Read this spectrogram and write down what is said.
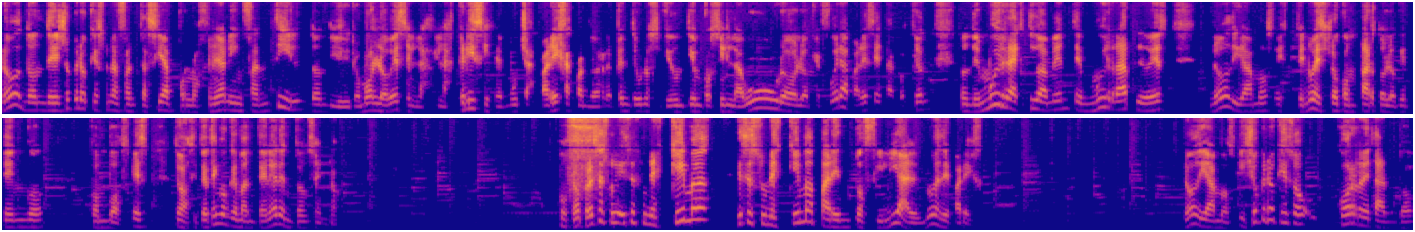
¿no? Donde yo creo que es una fantasía por lo general infantil, donde y vos lo ves en las, en las crisis de muchas parejas, cuando de repente uno se queda un tiempo sin laburo o lo que fuera, aparece esta cuestión donde muy reactivamente, muy rápido es, ¿no? Digamos, este, no es yo comparto lo que tengo con vos, es, no, si te tengo que mantener, entonces no. No, pero ese es, un, ese es un esquema, ese es un esquema parentofilial, no es de pareja. ¿No? Digamos, y yo creo que eso corre tanto,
